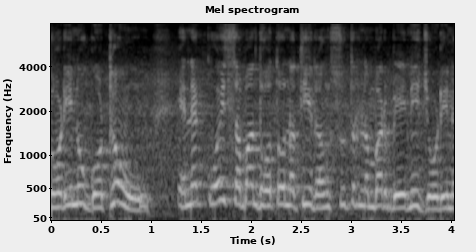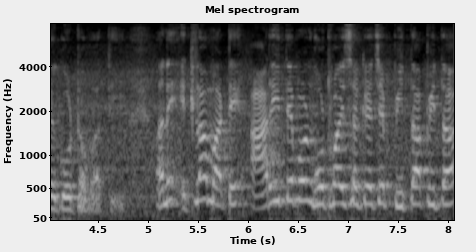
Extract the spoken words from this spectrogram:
જોડીનું ગોઠવવું એને કોઈ સંબંધ હોતો નથી રંગસૂત્ર નંબર બેની જોડીને ગોઠવવાથી અને એટલા માટે આ રીતે પણ ગોઠવાઈ શકે છે પિતા પિતા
